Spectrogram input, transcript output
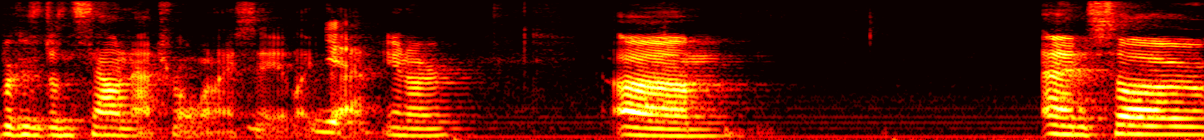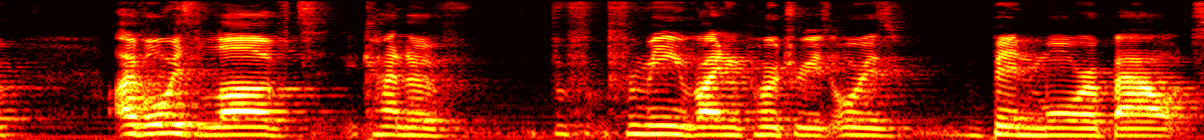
because it doesn't sound natural when I say it like Yeah. that. You know, um, and so I've always loved kind of for me writing poetry has always been more about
